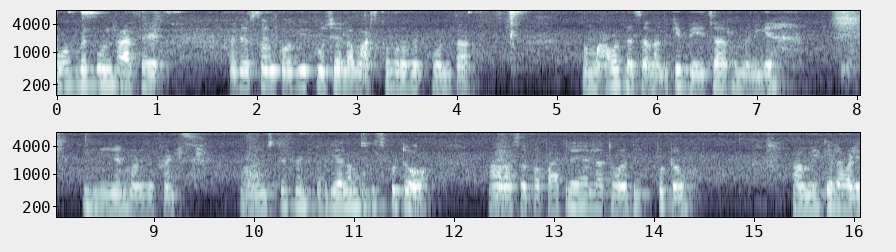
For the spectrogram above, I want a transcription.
ಹೋಗ್ಬೇಕು ಅಂತ ಆಸೆ. ದೇವಸ್ಥಾನಕ್ಕೆ ಹೋಗಿ ಪೂಜೆ ಎಲ್ಲ ಮಾಡಿಸ್ಕೊಂಬರ್ಬೇಕು ಅಂತ. ನಮ್ಮ ಮಾವ ಕಳಿಸಲ್ಲ, ಅದಕ್ಕೆ ಬೇಜಾರು ನನಗೆ. ಏನು ಮಾಡಿದೆ ಫ್ರೆಂಡ್ಸ್ ಇಷ್ಟೇ ಫ್ರೆಂಡ್ಸ್ ಅಡುಗೆ ಎಲ್ಲ ಮುಗಿಸ್ಬಿಟ್ಟು ಸ್ವಲ್ಪ ಪಾತ್ರೆ ಎಲ್ಲ ತೊಳೆದಿಟ್ಬಿಟ್ಟು ಮೇಕೆಲ್ಲ ಹೊಳೆ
